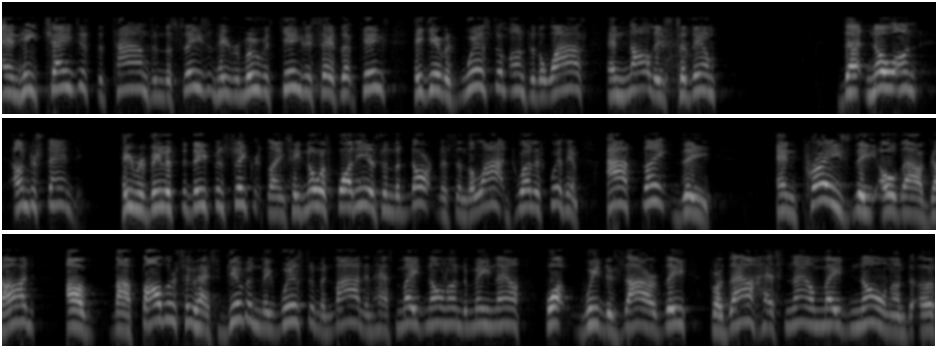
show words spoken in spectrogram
and He changeth the times and the seasons. He removeth kings, He saith up kings. He giveth wisdom unto the wise, and knowledge to them that know un- understanding. He revealeth the deep and secret things. He knoweth what is in the darkness, and the light dwelleth with him. I thank thee and praise thee, O thou God, of my fathers who hast given me wisdom and might, and hast made known unto me now what we desire of thee, for thou hast now made known unto us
